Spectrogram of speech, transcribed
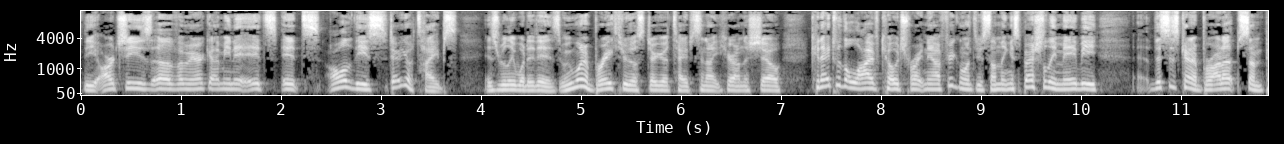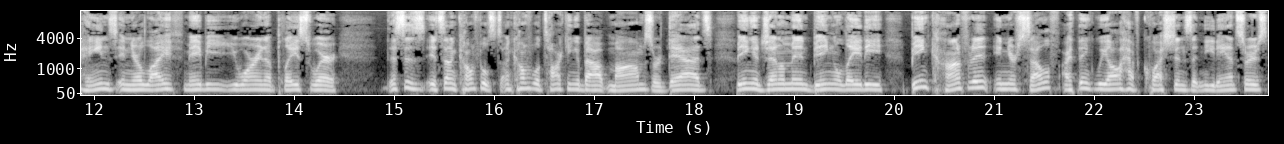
the Archies of America. I mean, it's it's all of these stereotypes is really what it is, and we want to break through those stereotypes tonight here on the show. Connect with a live coach right now if you're going through something, especially maybe uh, this has kind of brought up some pains in your life. Maybe you are in a place where this is it's uncomfortable it's uncomfortable talking about moms or dads being a gentleman being a lady being confident in yourself. I think we all have questions that need answers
